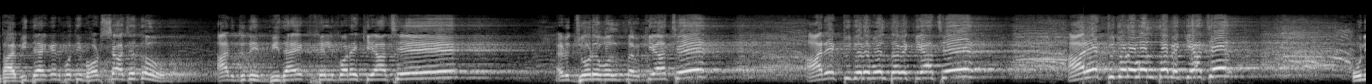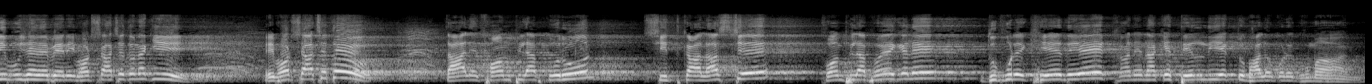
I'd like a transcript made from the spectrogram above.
ভাই, বিধায়কের প্রতি ভরসা আছে তো? আর যদি বিধায়ক ফেল করে, কে আছে? একটু জোরে বলতে হবে, কে আছে? আর একটু জোরে বলতে হবে, কে আছে? আর একটু জোরে বলতে হবে, কি আছে? উনি বুঝে নেবেন, এই ভরসা আছে তো নাকি? এই ভরসা আছে তো? তাহলে ফর্ম ফিল করুন, শীতকাল আসছে, ফর্ম ফিল হয়ে গেলে দুপুরে খেয়ে দিয়ে কানে নাকে তেল দিয়ে একটু ভালো করে ঘুমান।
